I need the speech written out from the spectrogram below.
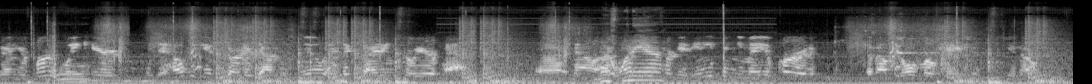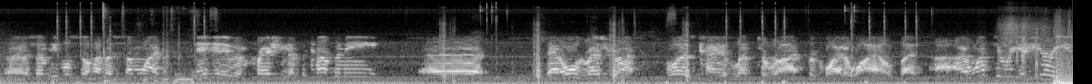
during your first week here and to help you get started down this new and exciting career path. Uh, now, I want you to forget anything you may have heard about the old location, you know. Uh, some people still have a somewhat negative impression of the company. Uh, that old restaurant was kind of left to rot for quite a while, but I I want to reassure you,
